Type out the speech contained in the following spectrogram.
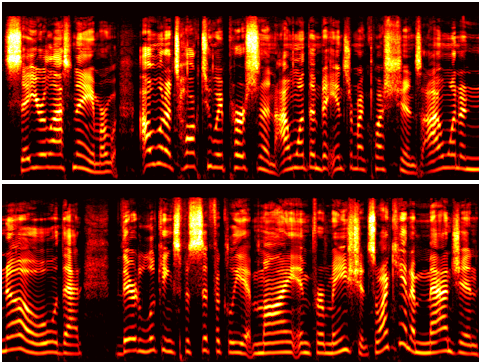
say your last name. Or I want to talk to a person. I want them to answer my questions. I want to know that they're looking specifically at my information. So I can't imagine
